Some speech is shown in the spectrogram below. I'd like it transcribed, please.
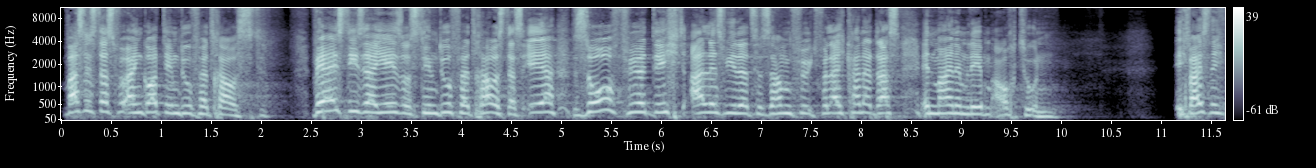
was ist das für ein Gott, dem du vertraust? Wer ist dieser Jesus, dem du vertraust, dass er so für dich alles wieder zusammenfügt? Vielleicht kann er das in meinem Leben auch tun. Ich weiß nicht,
